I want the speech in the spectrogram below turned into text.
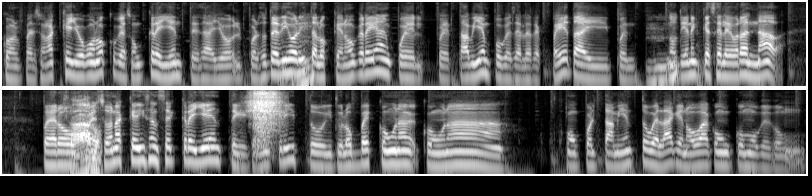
con personas que yo conozco que son creyentes. O sea, yo, por eso te digo ahorita, los que no crean, pues, pues está bien, porque se les respeta y pues no tienen que celebrar nada. Pero personas que dicen ser creyentes, que creen en Cristo, y tú los ves con una, con una comportamiento, ¿verdad? Que no va con como que con...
